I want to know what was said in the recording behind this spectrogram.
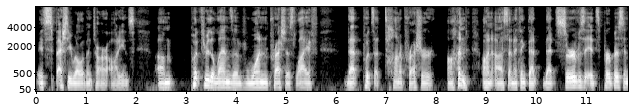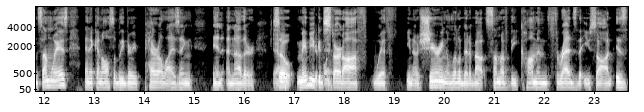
yeah. especially relevant to our audience. Um, put through the lens of one precious life that puts a ton of pressure on on us and i think that that serves its purpose in some ways and it can also be very paralyzing in another yeah. so maybe you Good could point. start off with you know sharing a little bit about some of the common threads that you saw is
